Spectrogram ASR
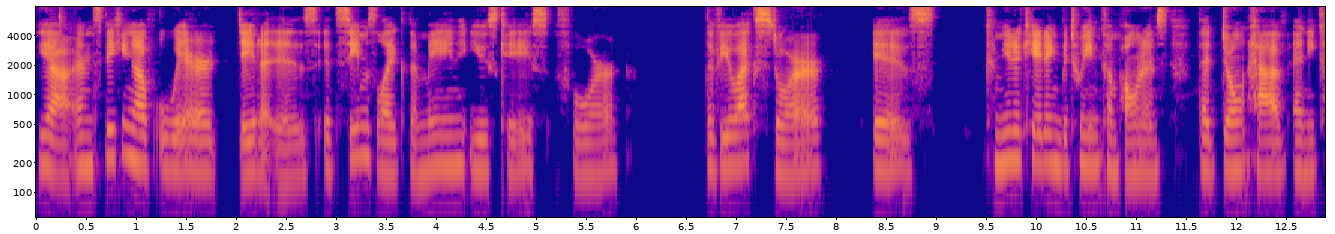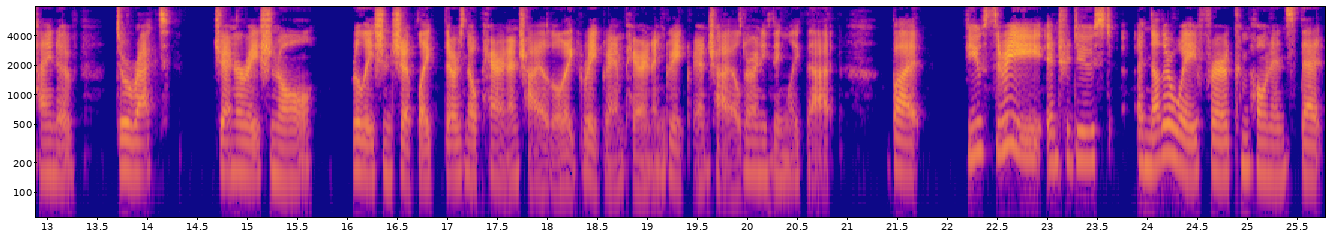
Yeah. And speaking of where data is, it seems like the main use case for the Vuex store is communicating between components that don't have any kind of direct generational relationship like there's no parent and child or like great grandparent and great grandchild or anything like that but Vue 3 introduced another way for components that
